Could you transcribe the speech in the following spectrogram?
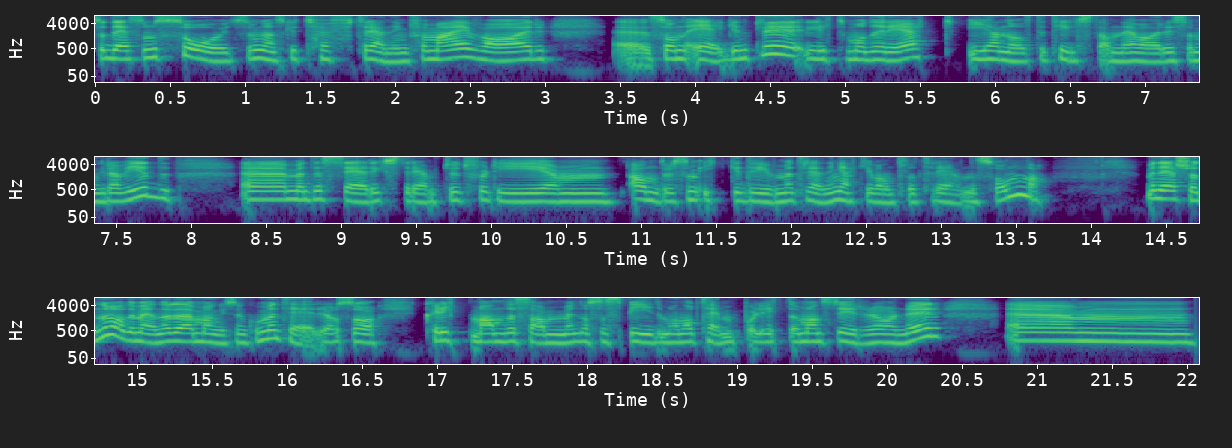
Så det som så ut som ganske tøff trening for meg, var eh, sånn egentlig litt moderert i henhold til tilstanden jeg var i som gravid. Eh, men det ser ekstremt ut fordi mm, andre som ikke driver med trening, er ikke vant til å trene sånn. da. Men jeg skjønner hva du mener, det er mange som kommenterer, og så klipper man det sammen, og så speeder man opp tempoet litt, og man styrer og ordner. Ehm,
